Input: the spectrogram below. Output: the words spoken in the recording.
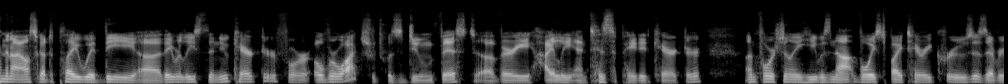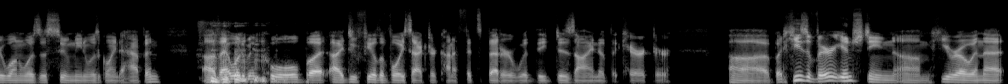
and then I also got to play with the. Uh, they released the new character for Overwatch, which was Doomfist, a very highly anticipated character. Unfortunately, he was not voiced by Terry Crews, as everyone was assuming was going to happen. Uh, that would have been cool, but I do feel the voice actor kind of fits better with the design of the character. Uh, but he's a very interesting um, hero in that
